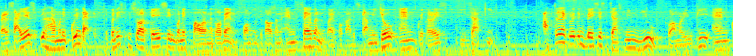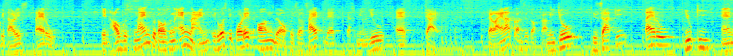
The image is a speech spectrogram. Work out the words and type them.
Versailles Philharmonic Quintet is Japanese visual kei symphonic power metal band formed in 2007 by vocalist Kamijo and guitarist Izaki. After recruiting bassist Jasmine Yu, drummer Yuki, and guitarist Teru. In August 9, 2009, it was reported on the official site that Jasmine Yu had died. The lineup consists of Kamijo, Izaki, Teru, Yuki, and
